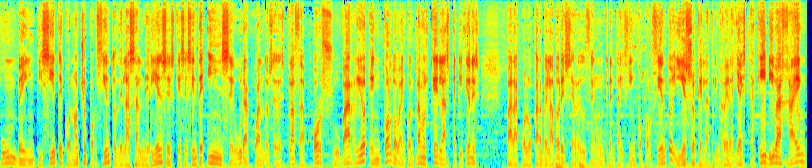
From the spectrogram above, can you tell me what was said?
un 27,8% de las almerienses que se siente insegura cuando se desplaza por su barrio. En Córdoba encontramos que las peticiones para colocar veladores se reducen un 35% y eso que la primavera ya está aquí. Viva Jaén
